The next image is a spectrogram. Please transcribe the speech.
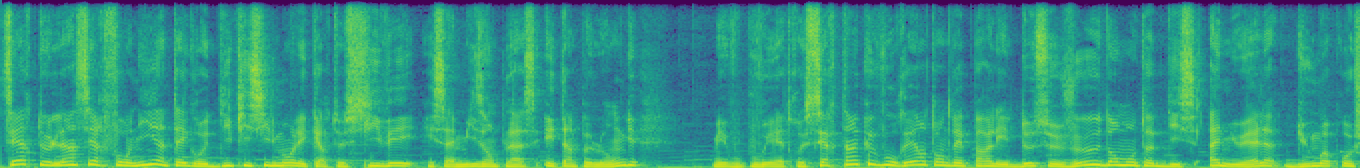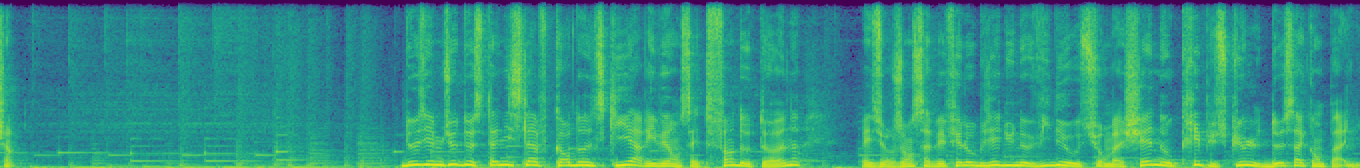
certes l'insert fourni intègre difficilement les cartes slivées et sa mise en place est un peu longue, mais vous pouvez être certain que vous réentendrez parler de ce jeu dans mon top 10 annuel du mois prochain. Deuxième jeu de Stanislav Kordonski arrivé en cette fin d'automne, Résurgence avait fait l'objet d'une vidéo sur ma chaîne au crépuscule de sa campagne.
